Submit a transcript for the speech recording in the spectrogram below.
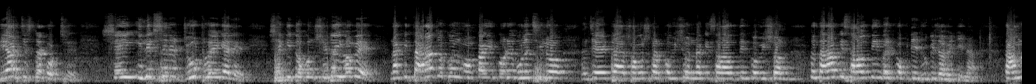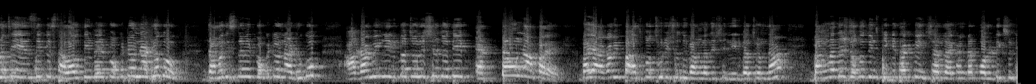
দেওয়ার চেষ্টা করছে, সেই ইলেকশনের জোট হয়ে গেলে সে কি তখন সেটাই হবে? নাকি তারা যখন মকাই করে বলেছিল যে এটা সংস্কার কমিশন নাকি সালাউদ্দিন কমিশন, তো তারাও কি সালাউদ্দিন ভাইয়ের পকেটে ঢুকে যাবে কিনা? তা আমরা যে এনসিপি সালাউদ্দিন ভাইয়ের পকেটেও না ঢুকুক, জামাত ইসলামের পকেটেও না ঢুকুক। আগামী নির্বাচনে সে যদি একটাও না পায়, ভাই আগামী পাঁচ বছরই শুধু বাংলাদেশের নির্বাচন না, বাংলাদেশ যতদিন টিকে থাকবে, ইনশাআল্লাহ এখানকার পলিটিক্স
